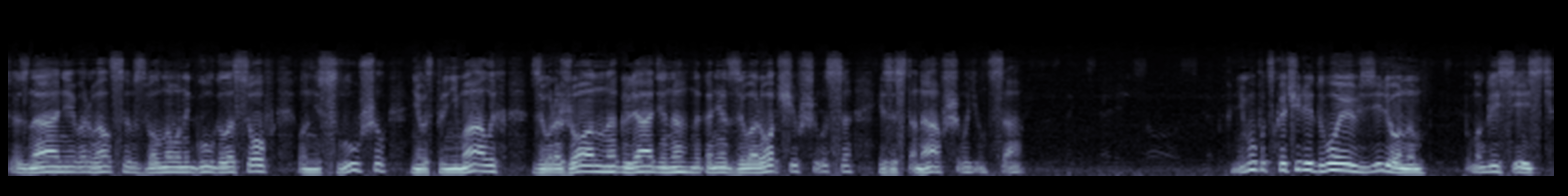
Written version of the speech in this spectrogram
Сознание ворвался взволнованный гул голосов, он не слушал, не воспринимал их, завороженно глядя на, наконец, заворочившегося и застонавшего юнца. К нему подскочили двое в зеленом, помогли сесть.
